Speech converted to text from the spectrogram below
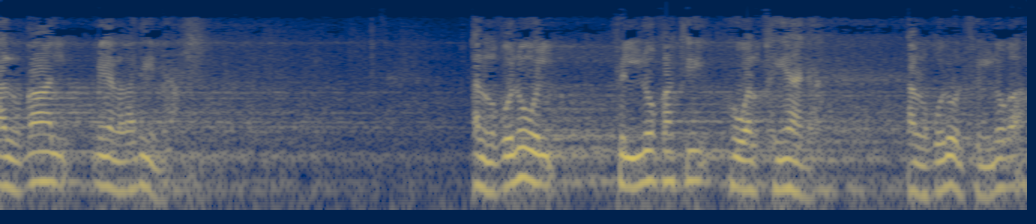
الغال من الغنيمة الغلول في اللغة هو الخيانة. الغلول في اللغة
